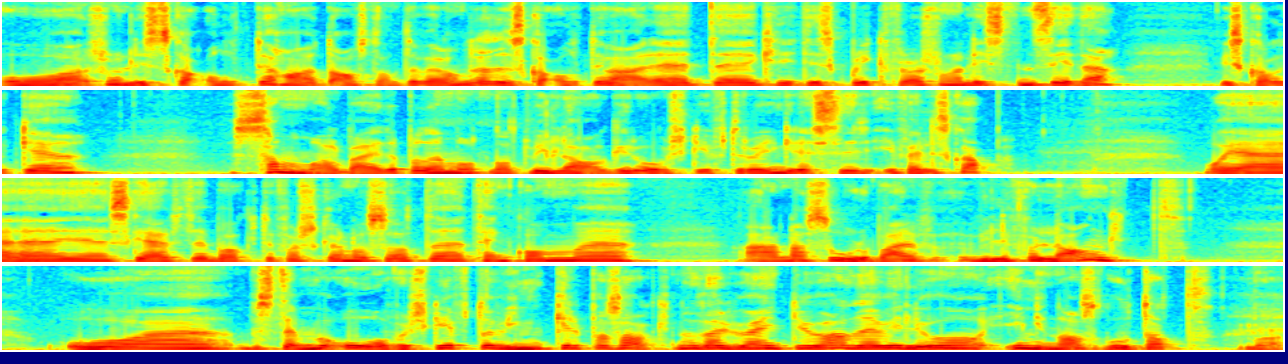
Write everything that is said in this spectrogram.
og journalist skal alltid ha et avstand til hverandre. Det skal alltid være et eh, kritisk blikk fra journalistens side. Vi skal ikke samarbeide på den måten at vi lager overskrifter og ingresser i fellesskap. Og jeg, jeg skrev tilbake til forskeren også at eh, tenk om Erna Solberg ville forlangt å bestemme overskrift og vinkel på sakene der hun er intervjua. Det ville jo ingen av oss godtatt. Nei.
